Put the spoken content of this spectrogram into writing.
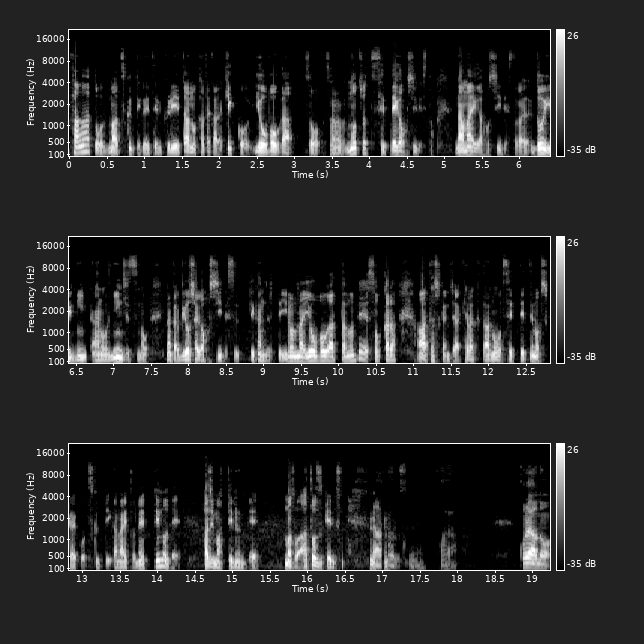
ファンアートをまあ作ってくれてるクリエイターの方から結構要望が、そう、その、もうちょっと設定が欲しいですと。名前が欲しいですとか、どういうにあの忍術のなんか描写が欲しいですって感じで、いろんな要望があったので、そこから、ああ、確かにじゃあキャラクターの設定っていうのをしっかりこう作っていかないとねっていうので始まってるんで、まずは後付けですね。なるほどですね。はい。これあの、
